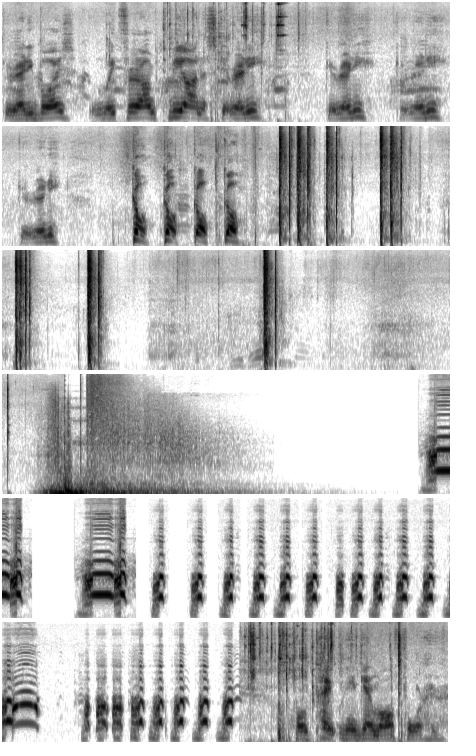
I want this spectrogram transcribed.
Get ready, boys. Wait for them to be honest. Get ready. Get ready. Get ready. Get ready. Go, go, go, go. Hold tight. We're going to get them all four here.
